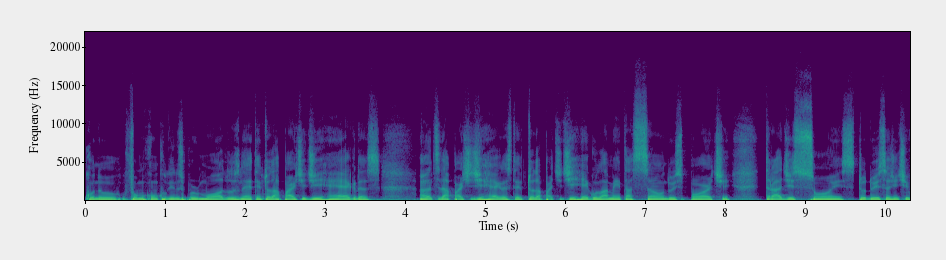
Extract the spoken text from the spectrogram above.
quando fomos concluindo por módulos, né? Tem toda a parte de regras. Antes da parte de regras, tem toda a parte de regulamentação do esporte, tradições, tudo isso a gente,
